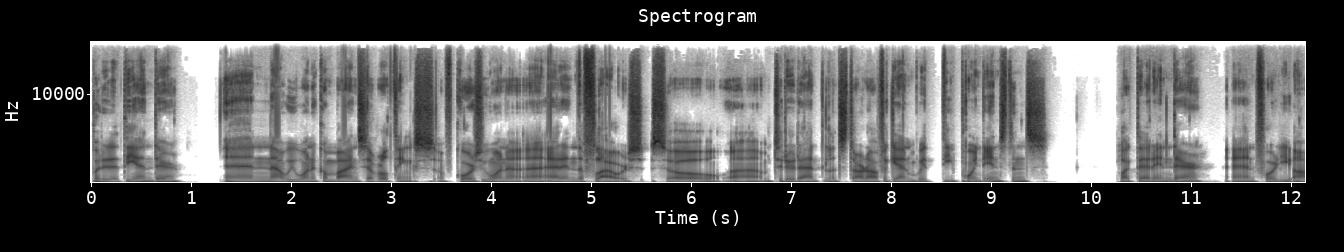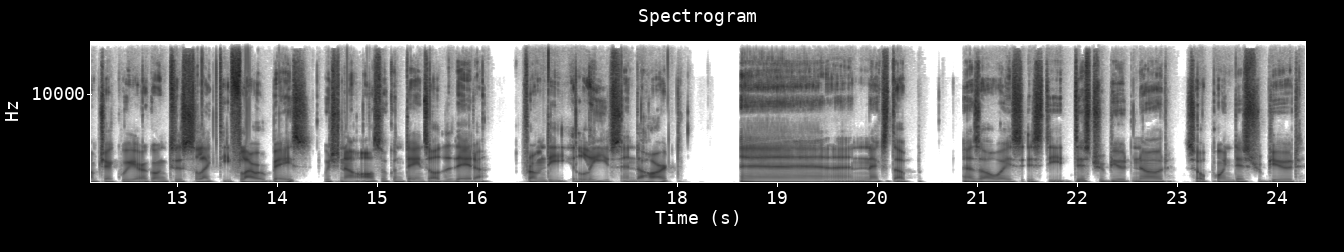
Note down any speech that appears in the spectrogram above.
put it at the end there. And now we want to combine several things. Of course, we want to uh, add in the flowers. So um, to do that, let's start off again with the point instance. Plug that in there. And for the object, we are going to select the flower base, which now also contains all the data from the leaves and the heart. And next up, as always, is the distribute node. So point distribute,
